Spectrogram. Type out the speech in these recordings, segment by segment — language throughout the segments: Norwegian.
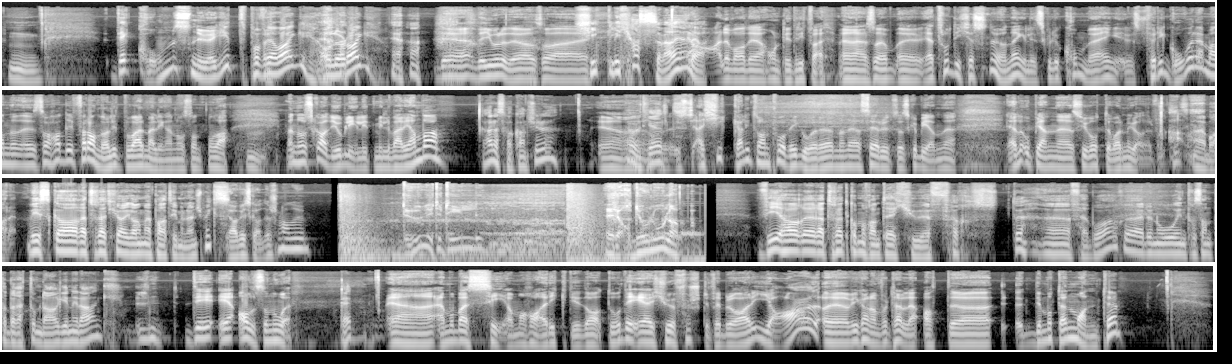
Det kom snø, gitt, på fredag og lørdag. Det, det gjorde det. altså. eh, Skikkelig kjassevær er det. Ja, det var det ordentlig drittvær. Men altså, jeg trodde ikke snøen egentlig skulle komme før i går, men så hadde de forandra litt på værmeldingene og sånt nå, da. Men nå skal det jo bli litt mildvær igjen, da. Ja, det skal kanskje det. Jeg vet ikke helt. Jeg kikka litt sånn på det i går, men det ser ut som det skal bli en, en opp igjen eh, 7-8 varmegrader, Ja, det er bra det. Vi skal rett og slett kjøre i gang med et par timer lunsjmiks. Ja, vi skal det, skjønner du. Du lytter til Radio Lola. Vi har eh, rett og slett kommet fram til 21. eh, februar. Er det noe interessant å berette om dagen i dag? Det er altså noe. Ok. Eh, Jeg må bare se om jeg har riktig dato. Det er 21. februar. Ja, vi kan jo fortelle at det måtte en mann til.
